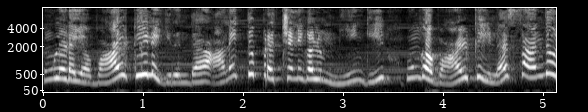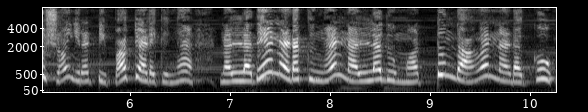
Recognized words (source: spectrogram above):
உங்களுடைய வாழ்க்கையில் இருந்த அனைத்து பிரச்சனைகளும் நீங்கி உங்கள் வாழ்க்கையில் சந்தோஷம் இரட்டிப்பாக கிடைக்குங்க. நல்லதே நடக்குங்க நல்லது மட்டும்தாங்க நடக்கும்.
